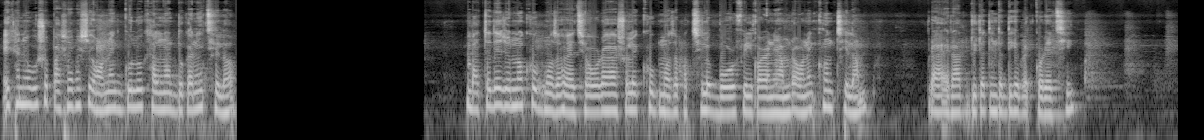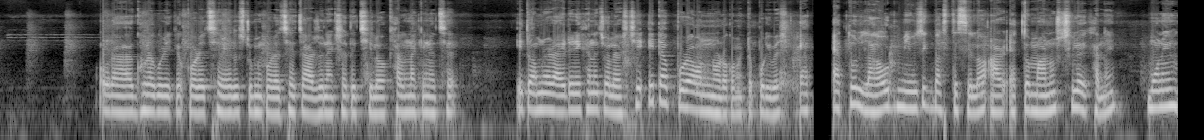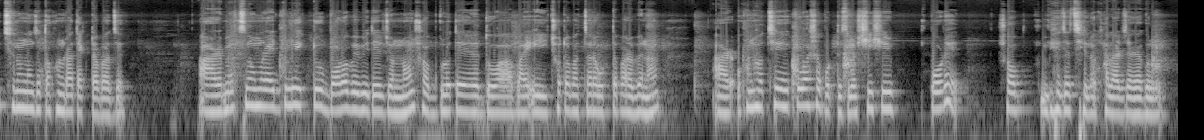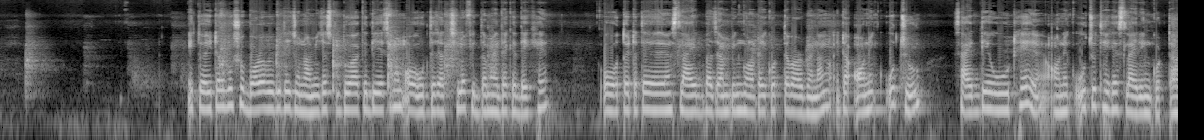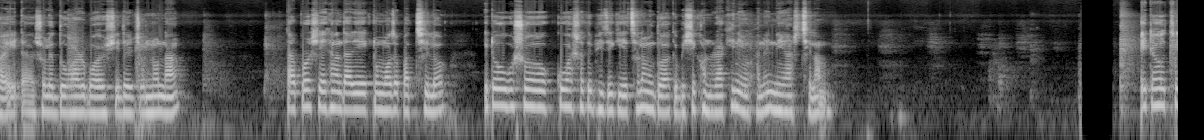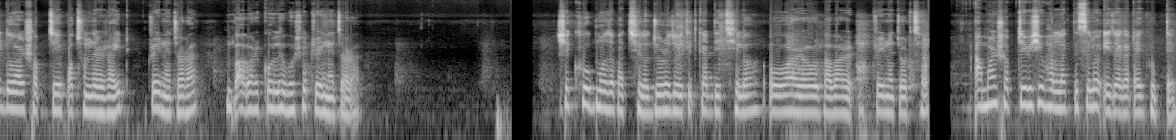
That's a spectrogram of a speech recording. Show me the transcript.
এখানে অবশ্য পাশাপাশি অনেকগুলো খেলনার দোকানই ছিল। বাচ্চাদের জন্য খুব মজা হয়েছে। ওরা আসলে খুব মজা পাচ্ছিল বোর ফিল করেনি। আমরা অনেকক্ষণ ছিলাম। প্রায় রাত দুইটা, তিনটার দিকে ব্যাক করেছি। ওরা ঘোরাঘুরি করেছে, দুষ্টুমি করেছে, চারজন একসাথে ছিল, খেলনা কিনেছে। এই তো আমরা রাইডের এখানে চলে আসছি। এটা পুরো অন্যরকম একটা পরিবেশ। এত- লাউড মিউজিক বাজতেছিল আর এত মানুষ ছিল এখানে। মনেই হচ্ছিল না যে তখন রাত একটা বাজে। আর ম্যাক্সিমাম রাইডগুলো একটু বড় বেবিদের জন্য। সবগুলোতে দোয়া বা এই ছোট বাচ্চারা উঠতে পারবে না। আর ওখানে হচ্ছে কুয়াশা পড়তেছিল। শিশির পড়ে সব ভেজেছিল খেলার জায়গাগুলো। এই তো এটা অবশ্য বড় বেবিদের জন্য। আমি জাস্ট দোয়াকে দিয়েছিলাম, ও উঠতে যাচ্ছিল ফিদ্দা মাইদাকে দেখে। ও তো এটাতে স্লাইড বা জাম্পিং কোনোটাই করতে পারবে না। এটা অনেক উঁচু। সাইড দিয়ে উঠে অনেক উঁচু থেকে স্লাইডিং করতে হয়। এটা আসলে দোয়ার বয়সীদের জন্য না। তারপর সে এখানে দাঁড়িয়ে একটু মজা পাচ্ছিল। এটা অবশ্য কুয়াশাতে ভিজে গিয়েছিল। আমি দোয়াকে বেশিক্ষণ রাখিনি, ওখানে নিয়ে আসছিলাম। এটা হচ্ছে দোয়ার সবচেয়ে পছন্দের রাইড ট্রেনে চড়া। বাবার কোলে বসে ট্রেনে চড়া। সে খুব মজা পাচ্ছিল, জোরে জোরে চিৎকার দিচ্ছিল, ও আর ওর বাবার ট্রেনে চড়ছে। আমার সবচেয়ে বেশি ভালো লাগতেছিল এই জায়গাটায় ঘুরতে।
